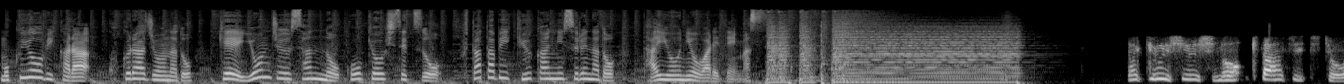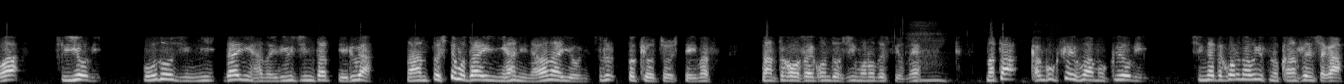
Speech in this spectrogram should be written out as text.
木曜日から小倉城など計43の公共施設を再び休館にするなど対応に追われています。九州市の北橋市長は水曜日、報道陣に第2波の入り口に立っているが、何としても第2波にならないようにすると強調しています。なんとか抑え込んでほしいものですよね。はい、また、韓国政府は木曜日、新型コロナウイルスの感染者が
